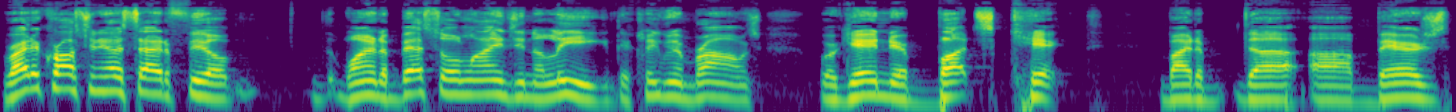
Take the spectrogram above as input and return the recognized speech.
Right across on the other side of the field, one of the best old lines in the league, the Cleveland Browns, were getting their butts kicked by the, the uh, Bears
